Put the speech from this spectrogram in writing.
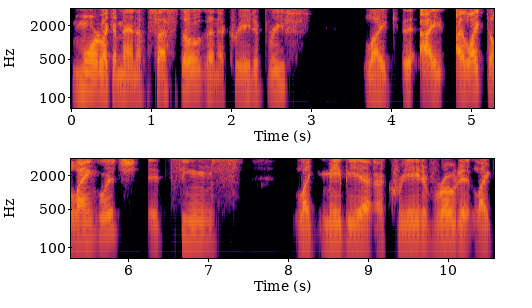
more like a manifesto than a creative brief. Like eh, I I like the language. It seems like maybe a creative wrote it like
